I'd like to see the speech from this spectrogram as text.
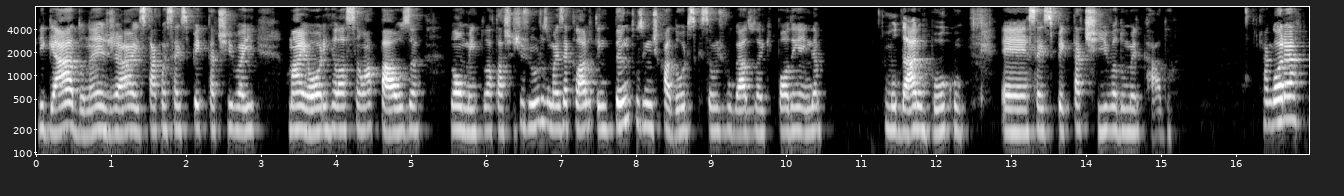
ligado, né, já está com essa expectativa aí maior em relação à pausa no aumento da taxa de juros, mas é claro, tem tantos indicadores que são divulgados aí que podem ainda mudar um pouco é, essa expectativa do mercado. Agora,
